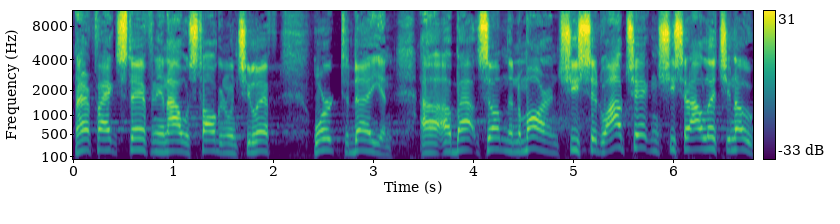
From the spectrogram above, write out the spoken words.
Matter of fact, Stephanie and I was talking when she left work today and uh, about something tomorrow, and she said, "Well, I'll check," and she said, "I'll let you know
